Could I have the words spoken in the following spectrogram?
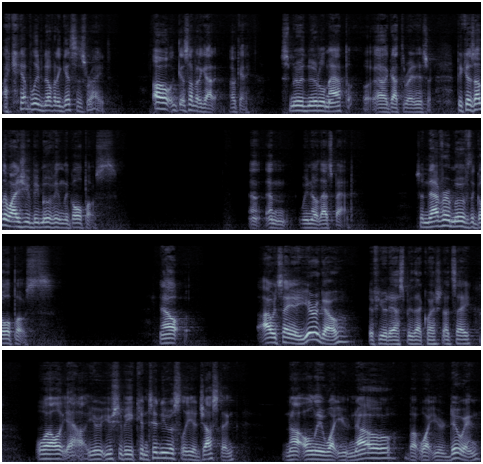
I can't believe nobody gets this right. Oh, somebody got it. Okay. Smooth noodle map uh, got the right answer. Because otherwise you'd be moving the goalposts. And, and we know that's bad. So never move the goalposts. Now, I would say a year ago, if you had asked me that question, I'd say, well, yeah, you, you should be continuously adjusting not only what you know, but what you're doing,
